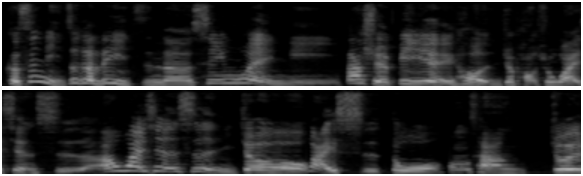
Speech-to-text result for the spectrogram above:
可是你这个例子呢，是因为你大学毕业以后你就跑去外县市了，然后外县市你就外食多，通常就会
